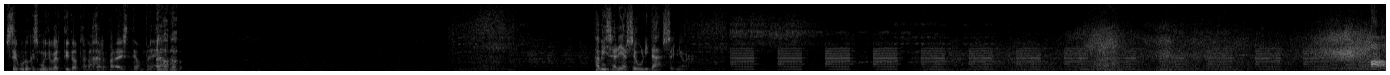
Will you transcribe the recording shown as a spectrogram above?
Seguro que es muy divertido trabajar para este hombre. Avisaré a seguridad, señor. Oh.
